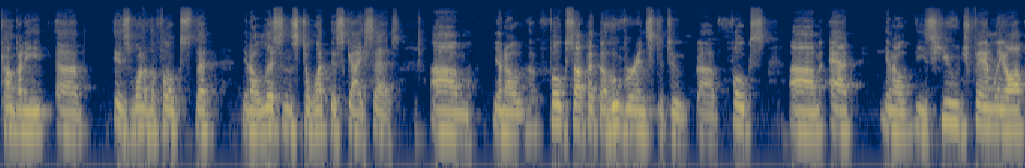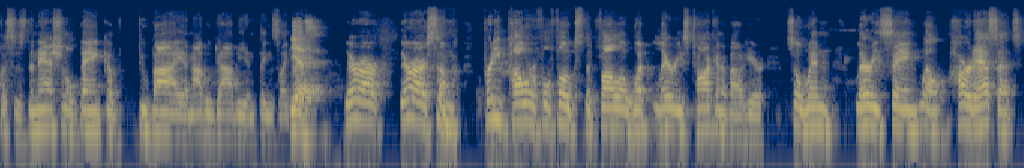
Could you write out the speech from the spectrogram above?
Company uh, is one of the folks that, you know, listens to what this guy says. Um, you know, the folks up at the Hoover Institute, uh, folks um, at, you know, these huge family offices, the National Bank of Dubai and Abu Dhabi and things like yes. that. There are, there are some pretty powerful folks that follow what Larry's talking about here. So when Larry's saying, well, hard assets,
